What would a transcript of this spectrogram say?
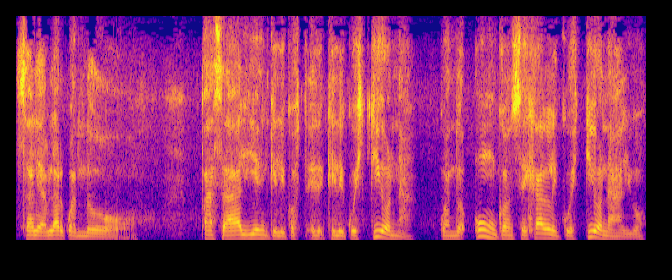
sale a hablar cuando pasa alguien que le, eh, que le cuestiona, cuando un concejal le cuestiona algo,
